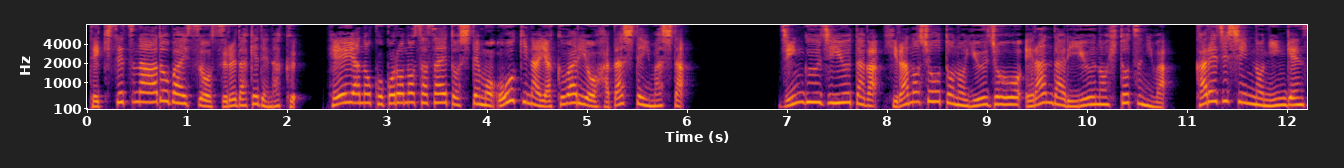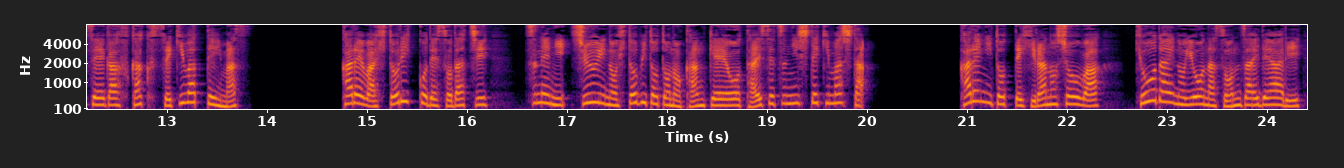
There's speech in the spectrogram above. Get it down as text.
適切なアドバイスをするだけでなく、平野の心の支えとしても大きな役割を果たしていました。神宮寺勇太が平野翔との友情を選んだ理由の一つには、彼自身の人間性が深く咳割っています。彼は一人っ子で育ち、常に周囲の人々との関係を大切にしてきました。彼にとって平野翔は、兄弟のような存在であり、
